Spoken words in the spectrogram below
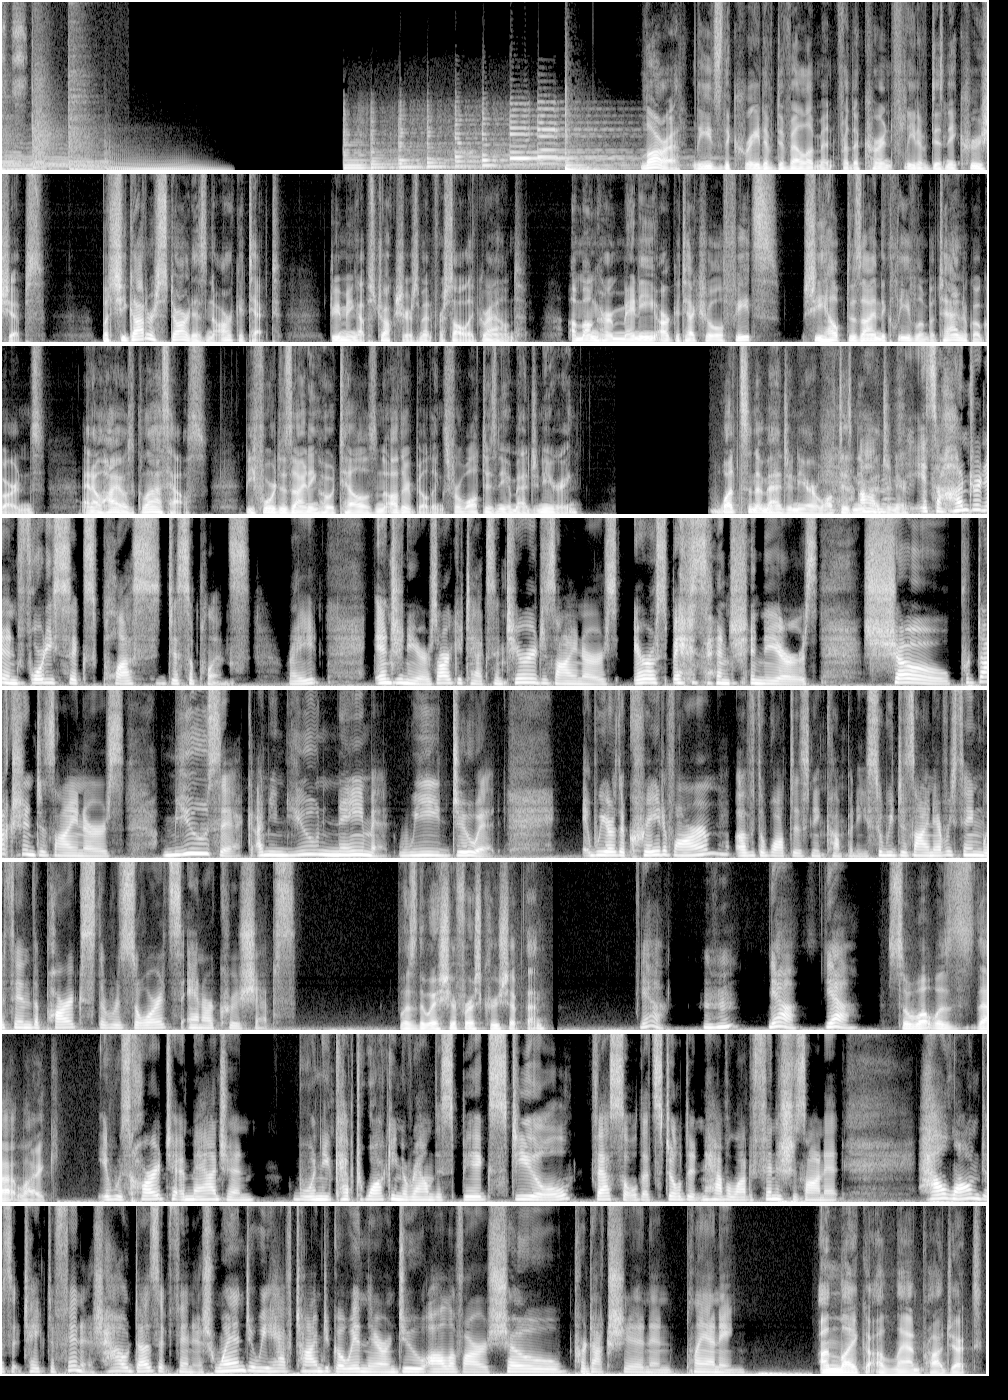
Laura leads the creative development for the current fleet of Disney cruise ships. But she got her start as an architect, dreaming up structures meant for solid ground. Among her many architectural feats, she helped design the Cleveland Botanical Gardens and Ohio's Glass House before designing hotels and other buildings for Walt Disney Imagineering. What's an Imagineer, Walt Disney Um, Imagineer? it's 146 plus disciplines, right? Engineers, architects, interior designers, aerospace engineers, show, production designers, music. I mean, you name it, we do it. We are the creative arm of the Walt Disney Company. So we design everything within the parks, the resorts, and our cruise ships. Was the Wish your first cruise ship then? Yeah. Mm-hmm. Yeah. Yeah. So, what was that like? it was hard to imagine when you kept walking around this big steel vessel that still didn't have a lot of finishes on it. How long does it take to finish? How does it finish? When do we have time to go in there and do all of our show production and planning? Unlike a land project,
